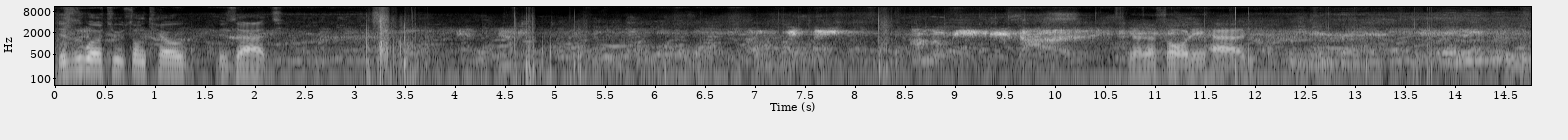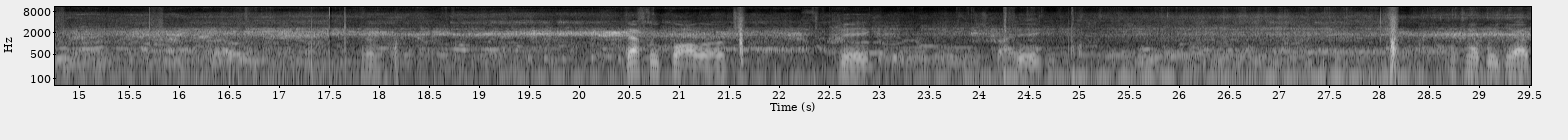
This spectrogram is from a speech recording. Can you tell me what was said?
this is where Tombstone Terror is at. Yeah, that's all they had. Definitely Paula. Big. Big. Can't believe they have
